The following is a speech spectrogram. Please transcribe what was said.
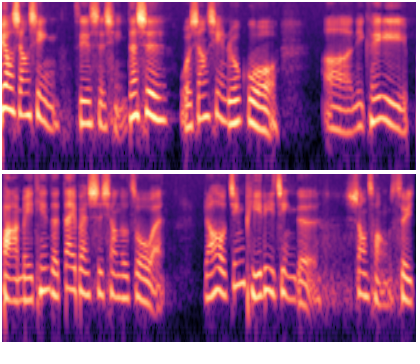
不要相信这些事情。但是我相信，如果呃你可以把每天的代办事项都做完，然后精疲力尽的上床睡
